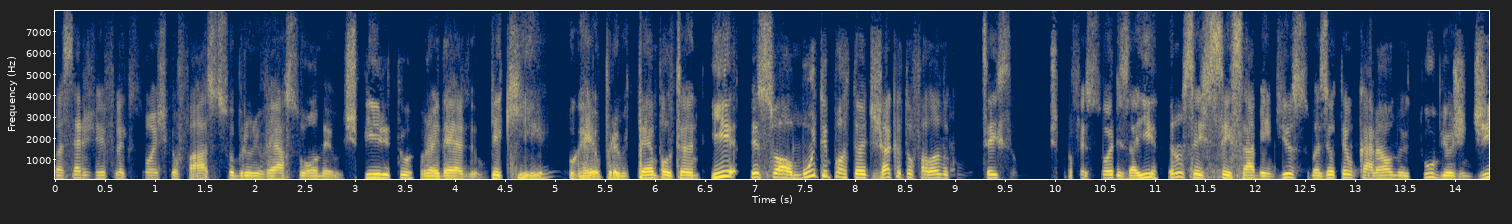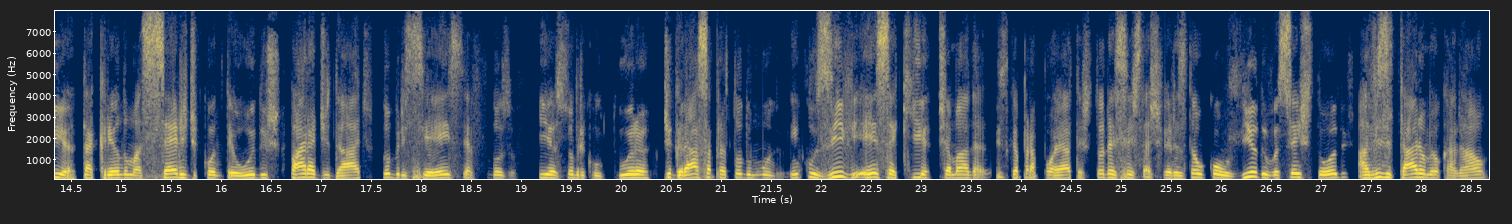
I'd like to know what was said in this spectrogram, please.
uma série de reflexões que eu faço sobre o universo homem e o espírito, sobre a ideia do que, que eu ganhei o prêmio Templeton. E, pessoal, muito importante, já que eu estou falando com vocês, são professores aí, eu não sei se vocês sabem disso, mas eu tenho um canal no YouTube hoje em dia, está criando uma série de conteúdos para didáticos sobre ciência, filosofia, sobre cultura, de graça para todo mundo. Inclusive esse aqui, chamado Física para Poetas, todas as sextas-feiras. Então, convido vocês todos a visitarem o meu canal,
